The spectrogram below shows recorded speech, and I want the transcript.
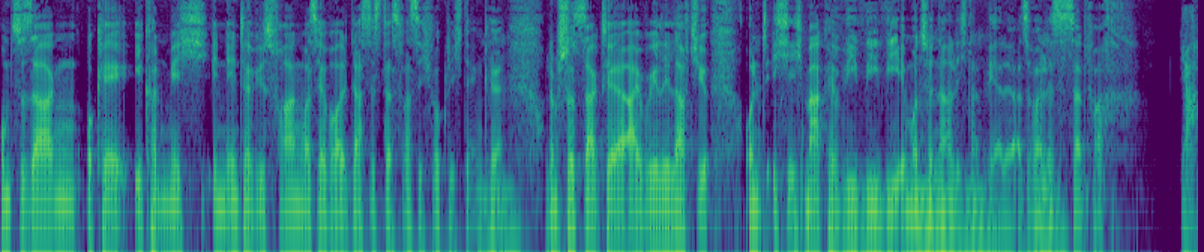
um zu sagen, okay, ihr könnt mich in Interviews fragen, was ihr wollt, das ist das, was ich wirklich denke. Und am Schluss sagt er, I really loved you. Und ich ich mag, wie wie wie emotional ich dann werde, also weil es ist einfach ja.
